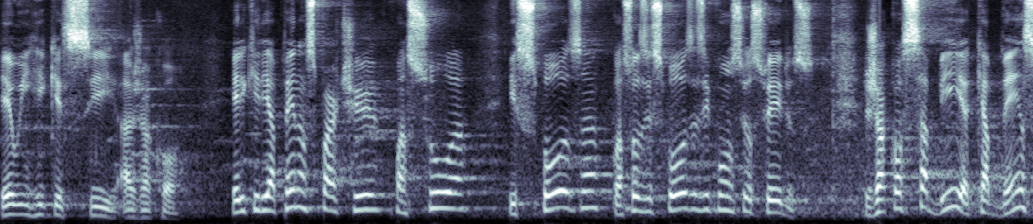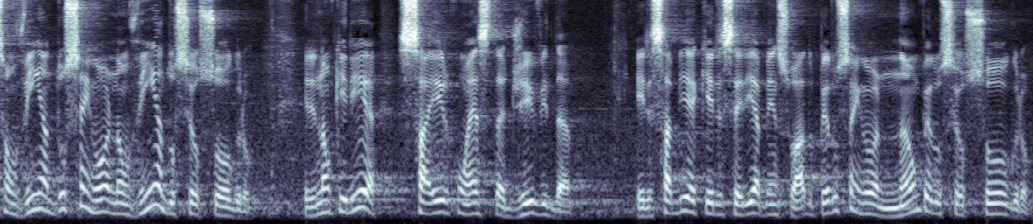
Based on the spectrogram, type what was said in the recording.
Eu enriqueci a Jacó. Ele queria apenas partir com a sua esposa, com as suas esposas e com os seus filhos. Jacó sabia que a bênção vinha do Senhor, não vinha do seu sogro. Ele não queria sair com esta dívida. Ele sabia que ele seria abençoado pelo Senhor, não pelo seu sogro.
